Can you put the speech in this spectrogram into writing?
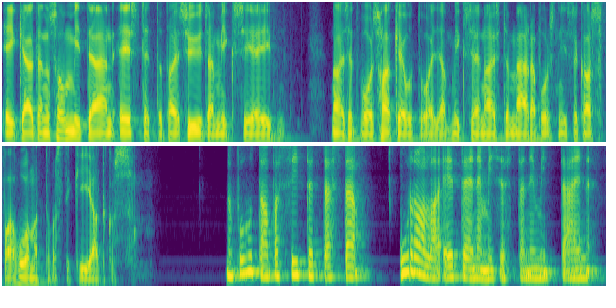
ei käytännössä ole mitään estettä tai syytä, miksi ei naiset voisi hakeutua ja miksei naisten määrä voisi niissä kasvaa huomattavastikin jatkossa. No puhutaanpa sitten tästä uralla etenemisestä, nimittäin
